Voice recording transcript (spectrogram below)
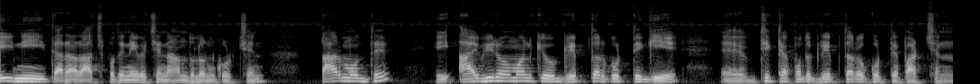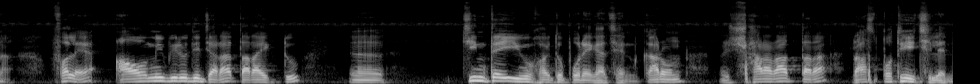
এই নিয়েই তারা রাজপথে নেমেছেন, আন্দোলন করছেন। তার মধ্যে এই আইভি রহমানকেও গ্রেপ্তার করতে গিয়ে ঠিকঠাক মতো গ্রেপ্তারও করতে পারছেন না। ফলে আওয়ামী বিরোধী যারা, তারা একটু চিন্তাই হয়তো পড়ে গেছেন। কারণ সারা রাত তারা রাজপথেই ছিলেন।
